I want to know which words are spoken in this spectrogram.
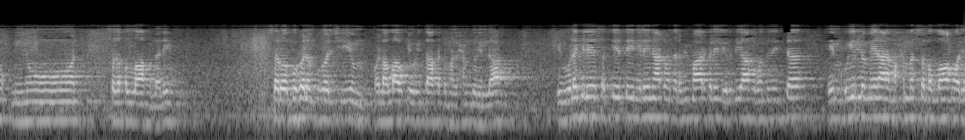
يؤمنون صدق الله العليم சர்வ புகழும் புகழ்ச்சியும் வல்ல அல்லாஹ்வுக்கு உரித்தாகட்டும் அல்ஹம்துலில்லா இவ்வுலகிலே சத்தியத்தை நிலைநாட்டும் அந்த நபிமார்களில் இறுதியாக வந்துதித்த எம் உயிரிலும் மேலான முகமது சல்லாஹூ அலி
